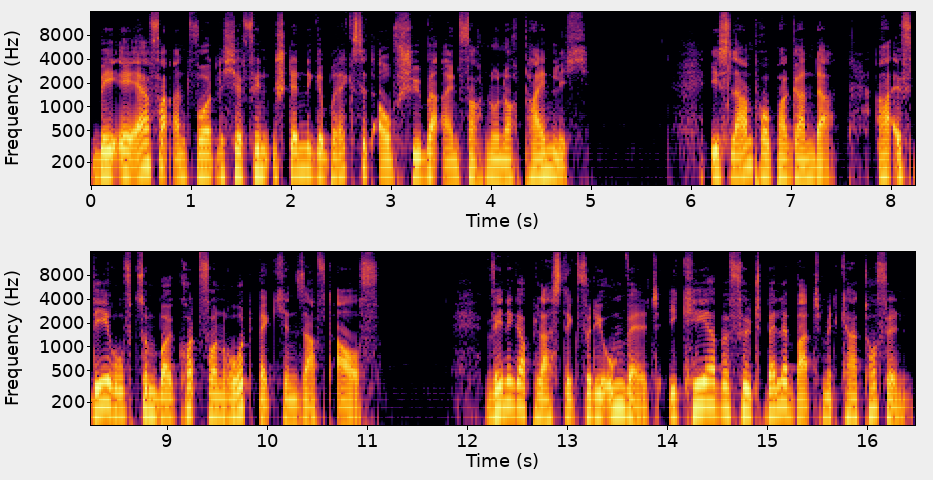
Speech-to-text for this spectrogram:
BER-Verantwortliche finden ständige Brexit-Aufschübe einfach nur noch peinlich. Islampropaganda. AfD ruft zum Boykott von Rotbäckchensaft auf. Weniger Plastik für die Umwelt. Ikea befüllt Bällebad mit Kartoffeln.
